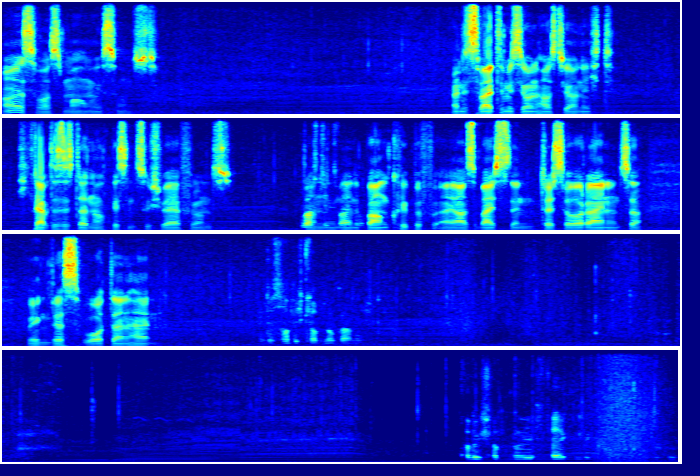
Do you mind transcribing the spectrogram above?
Also, was machen wir sonst? Eine zweite Mission hast du ja nicht. Ich glaube, das ist dann noch ein bisschen zu schwer für uns. Was Dann die in eine? Bank über, also weißt du, in den Tresor rein und so. Wegen der SWAT-Einheiten. Das habe ich glaube noch gar nicht. Aber ich habe neue Felgen bekommen.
